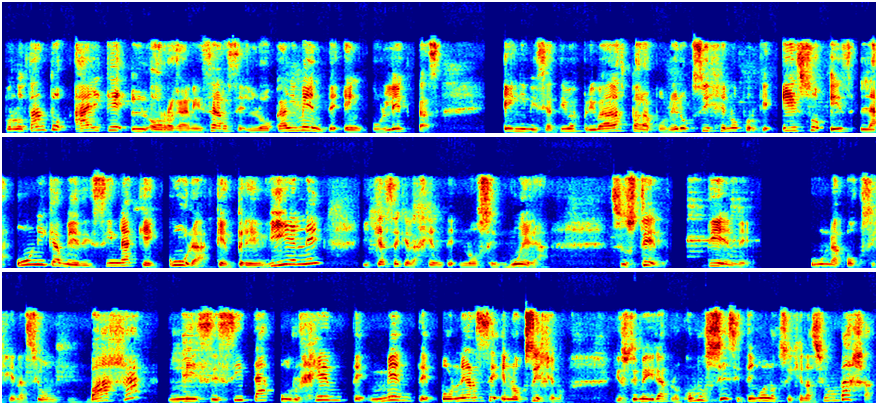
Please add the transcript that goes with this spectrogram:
Por lo tanto, hay que organizarse localmente en colectas, en iniciativas privadas para poner oxígeno, porque eso es la única medicina que cura, que previene y que hace que la gente no se muera. Si usted tiene una oxigenación baja, necesita urgentemente ponerse en oxígeno. Y usted me dirá, pero ¿cómo sé si tengo la oxigenación baja?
